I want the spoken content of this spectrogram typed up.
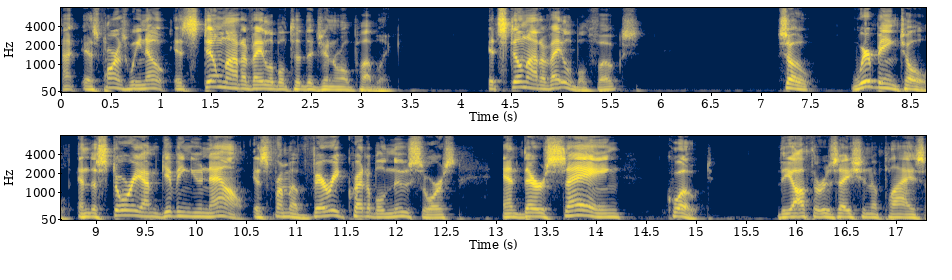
uh, as far as we know, is still not available to the general public. It's still not available, folks. So we're being told, and the story I'm giving you now is from a very credible news source, and they're saying, quote, the authorization applies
